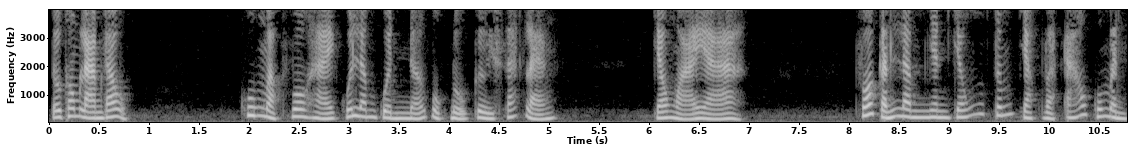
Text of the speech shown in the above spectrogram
Tôi không làm đâu. Khuôn mặt vô hại của Lâm Quỳnh nở một nụ cười sát lạng. Cháu ngoại à. Phó Cảnh Lâm nhanh chóng túm chặt vạt áo của mình.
